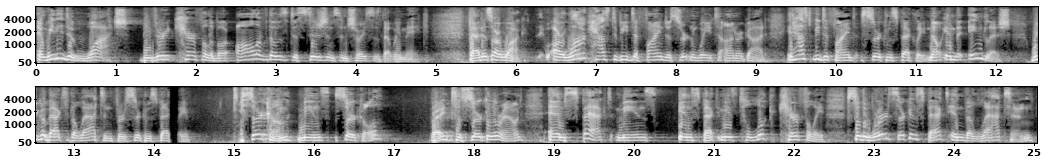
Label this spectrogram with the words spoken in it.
And we need to watch, be very careful about all of those decisions and choices that we make. That is our walk. Our walk has to be defined a certain way to honor God. It has to be defined circumspectly. Now, in the English, we go back to the Latin for circumspectly. Circum means circle, right? To circle around. And spect means inspect means to look carefully. So the word circumspect in the Latin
